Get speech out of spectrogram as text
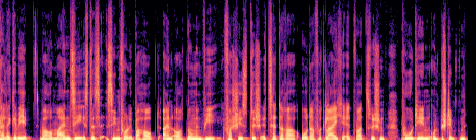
Herr Leggevi, warum meinen Sie, ist es sinnvoll, überhaupt Einordnungen wie faschistisch etc. oder Vergleiche etwa zwischen Putin und bestimmten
